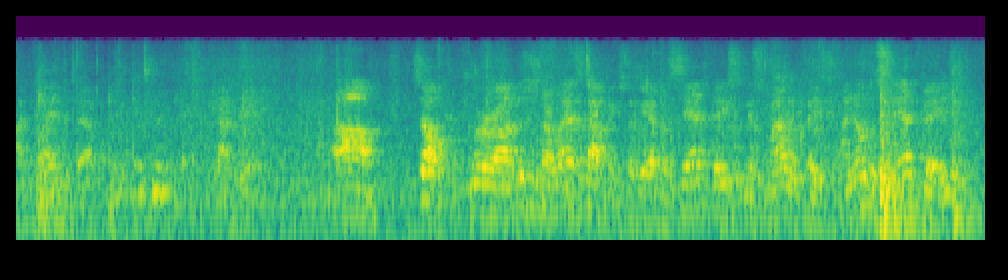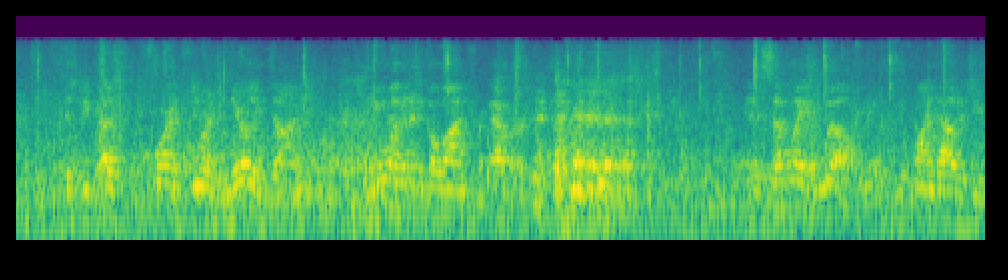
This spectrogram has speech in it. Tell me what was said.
I planned it that way. Not really. Um, so, we're, uh, this is our last topic, so we have a sad face and a smiley face. I know the sad face is because four and four is nearly done, and you wanted to go on forever. And in some way it will. You'll, you'll find out as you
